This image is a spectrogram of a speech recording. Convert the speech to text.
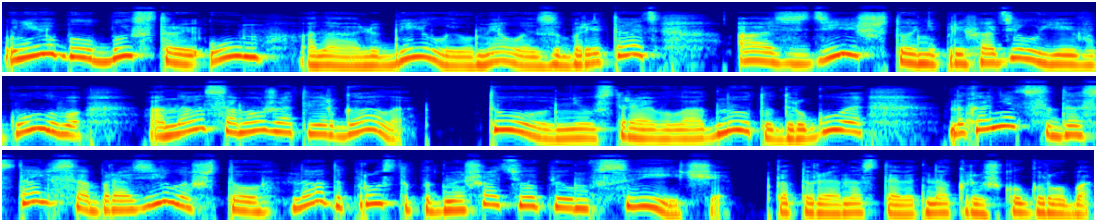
У нее был быстрый ум, она любила и умела изобретать, а здесь, что не приходило ей в голову, она сама же отвергала. То не устраивало одно, то другое. Наконец, Десталь сообразила, что надо просто подмешать опиум в свечи, которые она ставит на крышку гроба.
